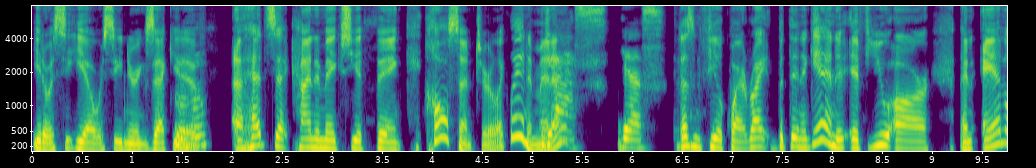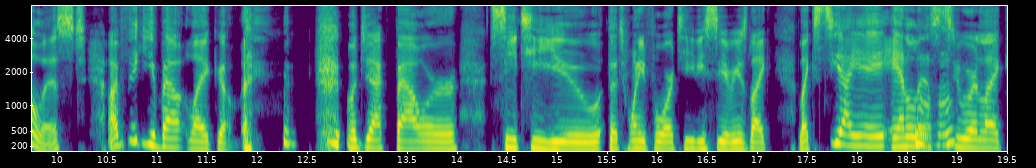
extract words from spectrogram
you know a CEO or senior executive. Mhm. A headset kind of makes you think call center. Like, wait a minute, Yes, yes. it doesn't feel quite right. But then again, if you are an analyst, I'm thinking about like well, Jack Bauer, CTU, the 24 TV series, like like CIA analysts Mhm. who are like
